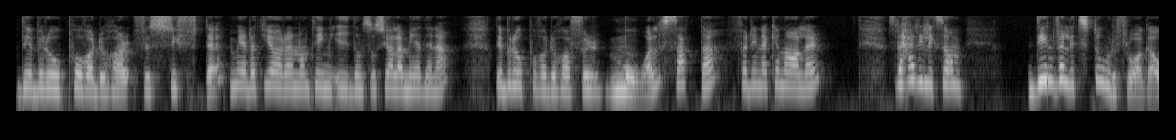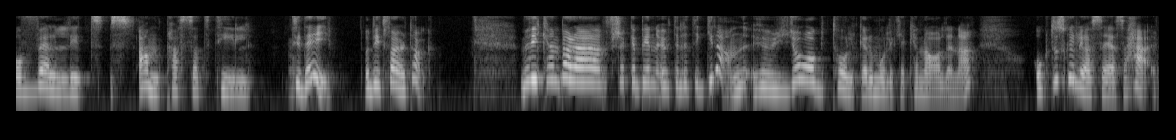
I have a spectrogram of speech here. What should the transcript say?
Det beror på vad du har för syfte med att göra någonting i de sociala medierna. Det beror på vad du har för mål satta för dina kanaler. Så det här är liksom, det är en väldigt stor fråga och väldigt anpassat till, till dig och ditt företag. Men vi kan bara försöka bena ut det lite grann, hur jag tolkar de olika kanalerna. Och då skulle jag säga så här,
